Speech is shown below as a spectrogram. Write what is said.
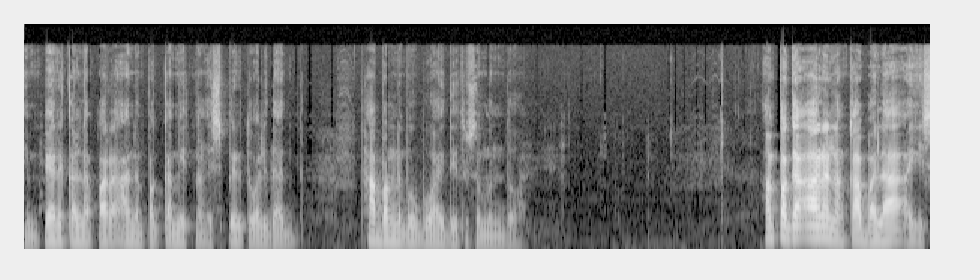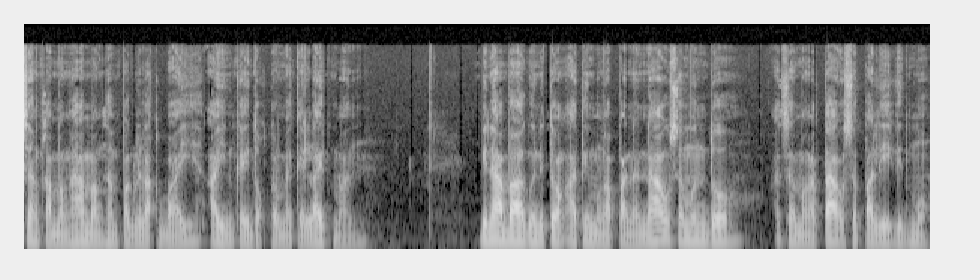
empirical na paraan ng pagkamit ng espiritualidad habang nabubuhay dito sa mundo. Ang pag-aaral ng Kabala ay isang kamanghamanghang paglalakbay ayon kay Dr. Michael Lightman. Binabago nito ang ating mga pananaw sa mundo at sa mga tao sa paligid mo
